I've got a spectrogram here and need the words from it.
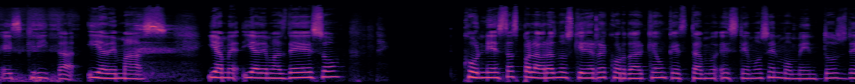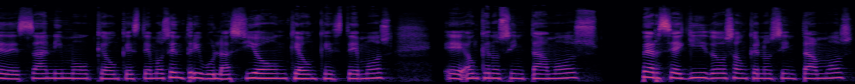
Escrita. Y además, y, y además de eso, con estas palabras nos quiere recordar que aunque estemos en momentos de desánimo, que aunque estemos en tribulación, que aunque estemos, eh, aunque nos sintamos perseguidos, aunque nos sintamos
